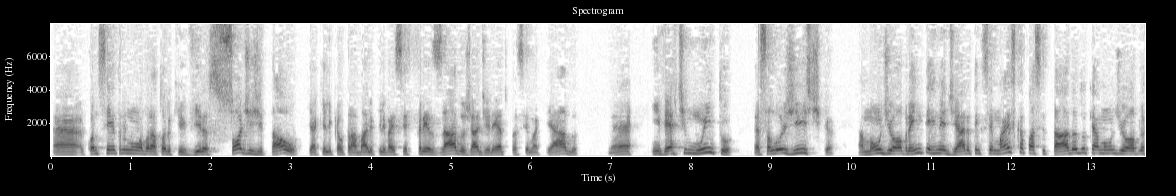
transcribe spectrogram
É, quando você entra num laboratório que vira só digital, que é aquele que é o trabalho que ele vai ser fresado já direto para ser maquiado, né, inverte muito essa logística. A mão de obra intermediária tem que ser mais capacitada do que a mão de obra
